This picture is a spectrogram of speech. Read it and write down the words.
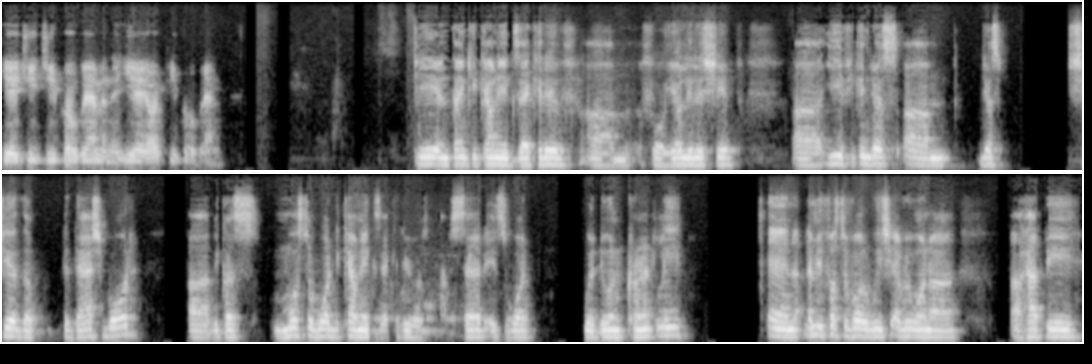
PAGG program and the EARP program. Chi, and thank you, County Executive, um, for your leadership. Uh, if you can just um, just share the, the dashboard, uh, because most of what the County Executive have said is what we're doing currently. And let me first of all wish everyone a, a happy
